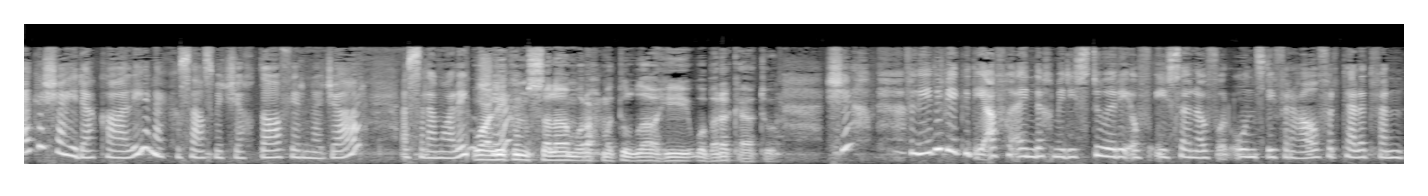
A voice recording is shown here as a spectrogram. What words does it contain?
Ek is Shahida Kali en ek gesels met Sheikh Assalamu alaykum. Wa alaykum assalam wa rahmatullahi wa barakatuh. Sheikh, verlede week het u afgeëindig met die storie of u sou nou vir ons die verhaal vertel het van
